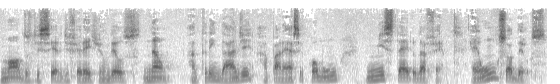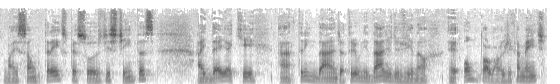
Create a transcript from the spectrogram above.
modos de ser diferente de um Deus? Não. A Trindade aparece como um mistério da fé. É um só Deus, mas são três pessoas distintas. A ideia é que a Trindade, a Triunidade divina, é, ontologicamente,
